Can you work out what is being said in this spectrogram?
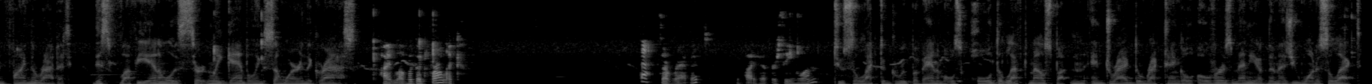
and find the rabbit. This fluffy animal is certainly gamboling somewhere in the grass. I love a good frolic. That's a rabbit, if I've ever seen one. To select a group of animals, hold the left mouse button and drag the rectangle over as many of them as you want to select.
